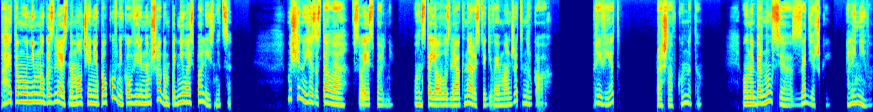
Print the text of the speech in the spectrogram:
Поэтому, немного злясь на молчание полковника, уверенным шагом поднялась по лестнице. Мужчину я застала в своей спальне. Он стоял возле окна, расстегивая манжеты на рукавах. «Привет», — прошла в комнату. Он обернулся с задержкой, лениво.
